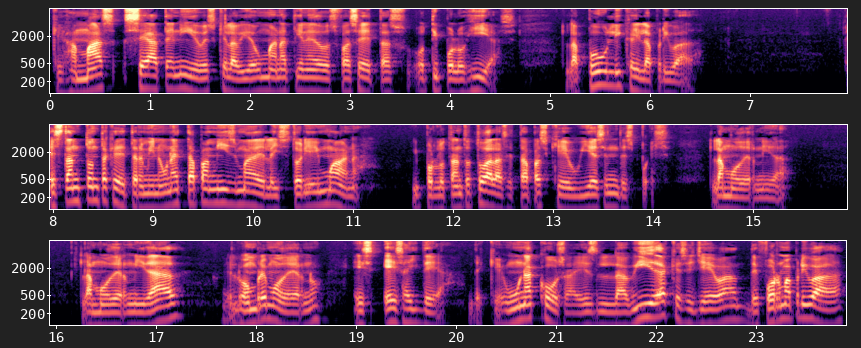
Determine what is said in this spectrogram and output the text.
que jamás se ha tenido es que la vida humana tiene dos facetas o tipologías, la pública y la privada. Es tan tonta que determina una etapa misma de la historia humana y por lo tanto todas las etapas que hubiesen después, la modernidad. La modernidad, el hombre moderno, es esa idea de que una cosa es la vida que se lleva de forma privada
